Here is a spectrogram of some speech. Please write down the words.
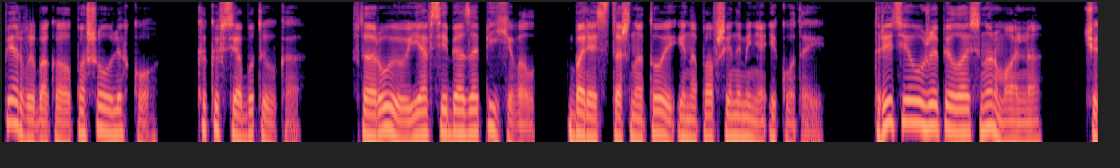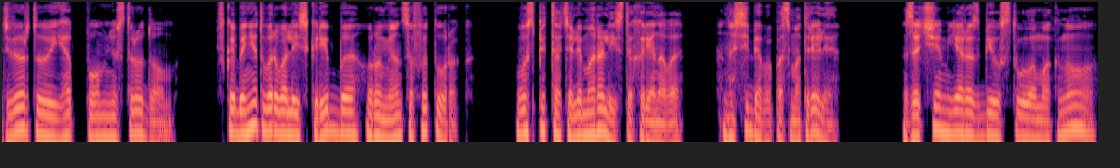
Первый бокал пошел легко, как и вся бутылка. Вторую я в себя запихивал, борясь с тошнотой и напавшей на меня икотой. Третья уже пилась нормально. Четвертую я помню с трудом. В кабинет ворвались Криббе, Румянцев и Турок. Воспитатели-моралисты хреновы. На себя бы посмотрели. Зачем я разбил стулом окно,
